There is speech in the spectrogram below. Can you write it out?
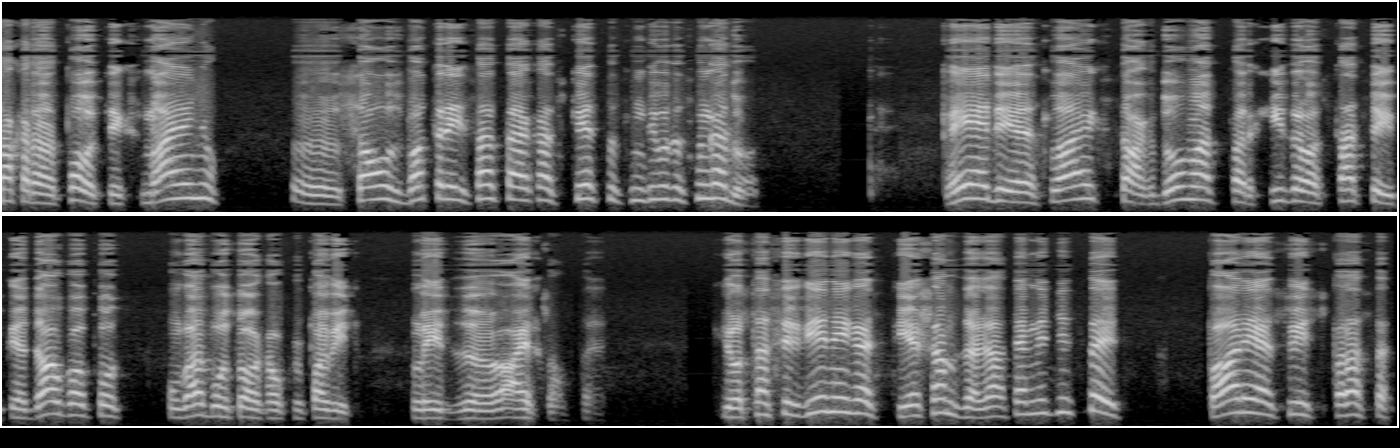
sakarā ar politikas maiņu uh, saules baterijas atpērkās 15, 20 gados. Pēdējais laiks sāk domāt par hidrostaciju pie Daugopils un varbūt vēl kaut kur pa vidu līdz uh, aizklausē. Jo tas ir vienīgais tiešām zaļās enerģijas veids. Pārējais viss prasa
